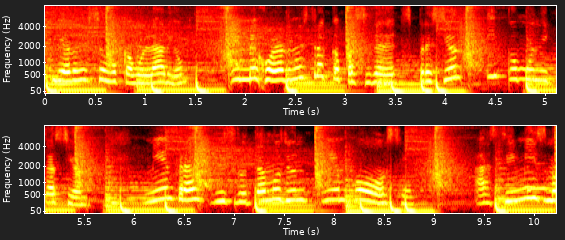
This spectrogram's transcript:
ampliar nuestro vocabulario y mejorar nuestra capacidad de expresión y comunicación, mientras disfrutamos de un tiempo ocio. Asimismo,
